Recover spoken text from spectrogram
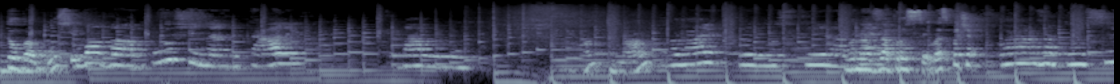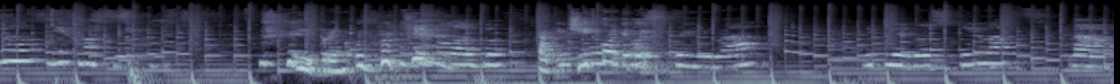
До бабусі. До бабусі завітали бабу. Вона, Вона їх пригостила. вона запросила спочатку Вона запросила їх на кухню. і. Пригостила Так, і чітко ти пригостила і пригостила на,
